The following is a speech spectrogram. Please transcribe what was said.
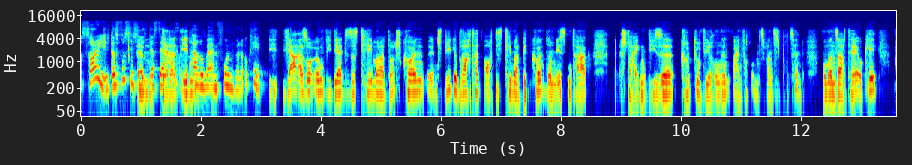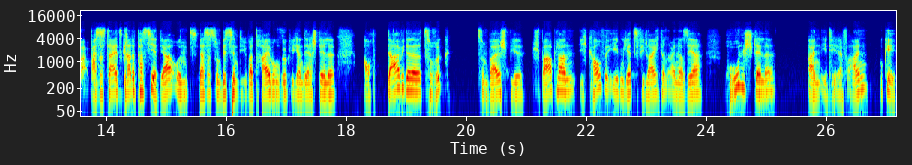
sorry, das wusste ich nicht, ähm, dass der, der dann eben, darüber empfohlen würde, okay. Ja, also irgendwie der dieses Thema Dogecoin ins Spiel gebracht hat, auch das Thema Bitcoin und am nächsten Tag steigen diese Kryptowährungen einfach um 20 Prozent, wo man sagt, hey, okay, was ist da jetzt gerade passiert, ja? Und das ist so ein bisschen die Übertreibung wirklich an der Stelle. Auch da wieder zurück zum Beispiel Sparplan. Ich kaufe eben jetzt vielleicht an einer sehr hohen Stelle einen ETF ein. Okay,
